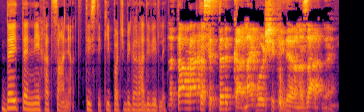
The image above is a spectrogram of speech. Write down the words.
Dejte nehati sanjati, tisti, ki pač bi ga radi videli. Na ta vrata se trka, najboljši pridejo na zadnje.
